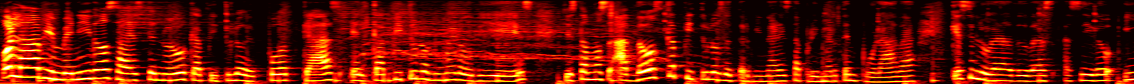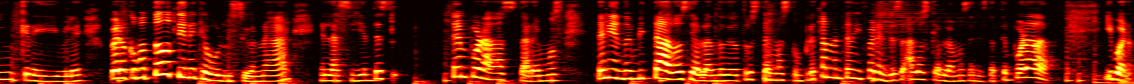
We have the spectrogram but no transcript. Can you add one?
Hola, bienvenidos a este nuevo capítulo de podcast, el capítulo número 10. Y estamos a dos capítulos de terminar esta primera temporada, que sin lugar a dudas ha sido increíble. Pero como todo tiene que evolucionar, en las siguientes temporadas estaremos teniendo invitados y hablando de otros temas completamente diferentes a los que hablamos en esta temporada. Y bueno,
